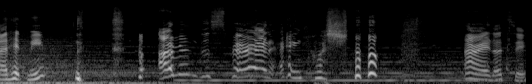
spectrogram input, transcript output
That hit me. I'm in despair and anguish. Alright, let's see.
